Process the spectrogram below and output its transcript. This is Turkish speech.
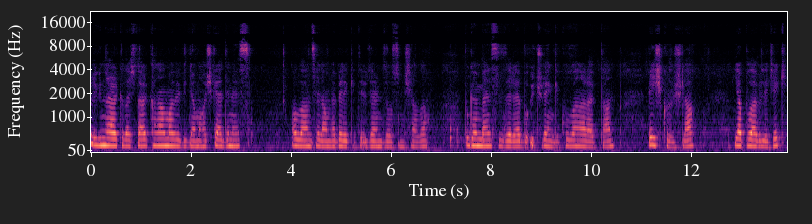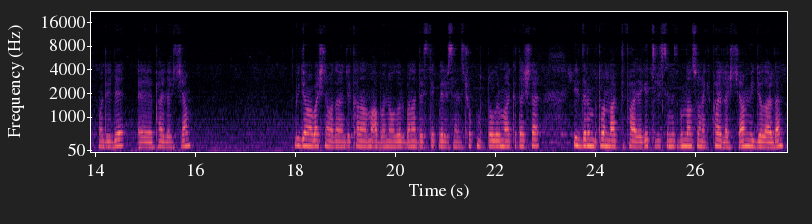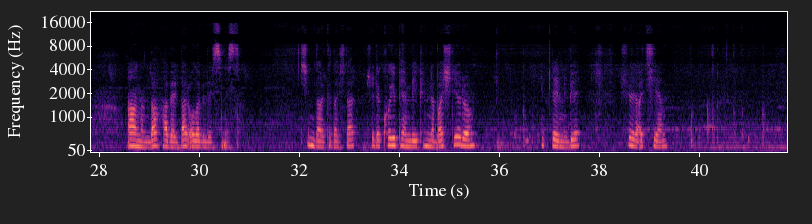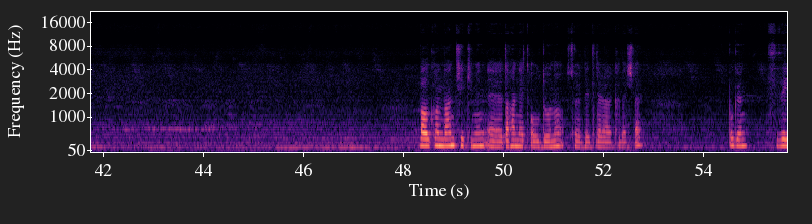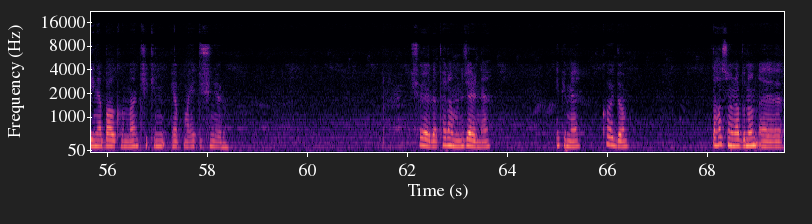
İyi günler arkadaşlar. Kanalıma ve videoma hoş geldiniz. Allah'ın selam ve bereketi üzerinize olsun inşallah. Bugün ben sizlere bu üç rengi kullanaraktan 5 kuruşla yapılabilecek modeli e, paylaşacağım. Videoma başlamadan önce kanalıma abone olur, bana destek verirseniz çok mutlu olurum arkadaşlar. Bildirim butonunu aktif hale getirirseniz bundan sonraki paylaşacağım videolardan anında haberdar olabilirsiniz. Şimdi arkadaşlar şöyle koyu pembe ipimle başlıyorum. İplerimi bir şöyle açayım. Balkondan çekimin e, daha net olduğunu söylediler arkadaşlar. Bugün size yine balkondan çekim yapmayı düşünüyorum. Şöyle paramın üzerine ipimi koydum. Daha sonra bunun e,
